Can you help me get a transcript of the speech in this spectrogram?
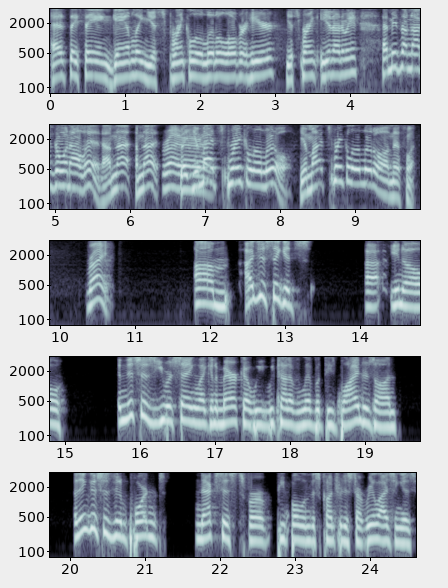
as they say in gambling, you sprinkle a little over here. You sprinkle. You know what I mean? That means I'm not going all in. I'm not. I'm not. Right, But right, you right. might sprinkle a little. You might sprinkle a little on this one. Right. Um, I just think it's, uh, you know, and this is you were saying like in America we we kind of live with these blinders on. I think this is an important nexus for people in this country to start realizing is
